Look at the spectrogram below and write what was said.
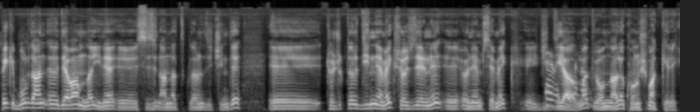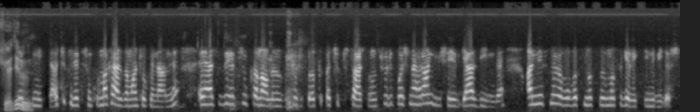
Peki buradan e, devamla yine e, sizin anlattıklarınız içinde e, çocukları dinlemek, sözlerini e, önemsemek, e, ciddiye Evet, almak önemli. ve onlarla konuşmak gerekiyor değil mi? Kesinlikle. Açık iletişim kurmak her zaman çok önemli. Eğer siz iletişim kanallarınızı çocukla açık tutarsanız çocuk başına herhangi bir şey geldiğinde annesine ve babasına sığınması gerektiğini bilir.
